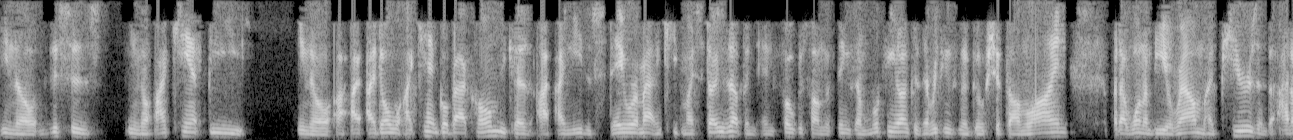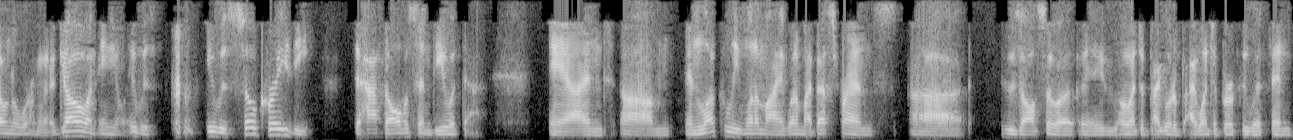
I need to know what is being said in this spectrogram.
you know this is you know I can't be you know I I don't I can't go back home because I I need to stay where I'm at and keep my studies up and and focus on the things I'm working on because everything's going to go shift online. But I want to be around my peers and I don't know where I'm going to go and, and you know it was it was so crazy to have to all of a sudden deal with that and um and luckily one of my one of my best friends uh who's also a, a I went to I go to I went to Berklee with and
